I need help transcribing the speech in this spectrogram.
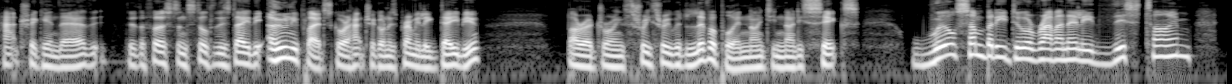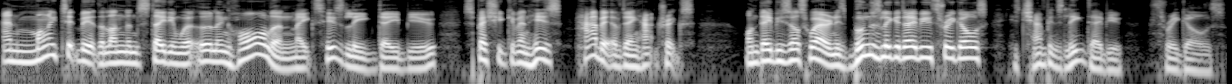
hat trick in there. They're the first and still to this day the only player to score a hat trick on his Premier League debut. Borough drawing 3 3 with Liverpool in 1996. Will somebody do a Ravanelli this time? And might it be at the London Stadium where Erling Haaland makes his league debut, especially given his habit of doing hat tricks on debuts elsewhere? In his Bundesliga debut, three goals. His Champions League debut, three goals.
